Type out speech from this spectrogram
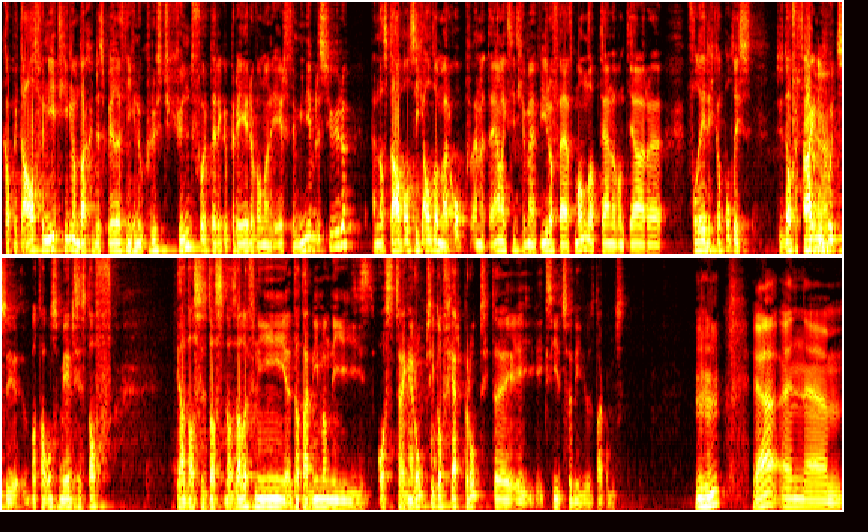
kapitaalsvernietiging, omdat je de spelers niet genoeg rust gunt voor te recupereren van een eerste mini-blessure. En dat stapelt zich altijd maar op. En uiteindelijk zit je met vier of vijf man dat op het einde van het jaar uh, volledig kapot is. Dus dat versta ik niet goed, wat onze medische staf, ja, dat is, dat, dat zelf niet, dat daar niemand niet strenger op zit of scherper op zit. Ik, ik zie het zo niet hoe dat komt. Mhm. Ja, en ehm,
